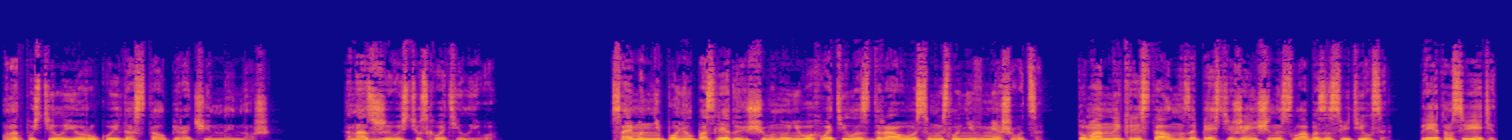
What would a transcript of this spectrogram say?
Он отпустил ее руку и достал перочинный нож. Она с живостью схватила его. Саймон не понял последующего, но у него хватило здравого смысла не вмешиваться. Туманный кристалл на запястье женщины слабо засветился. При этом свете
